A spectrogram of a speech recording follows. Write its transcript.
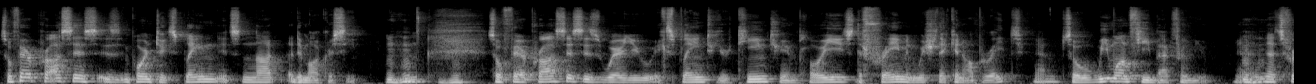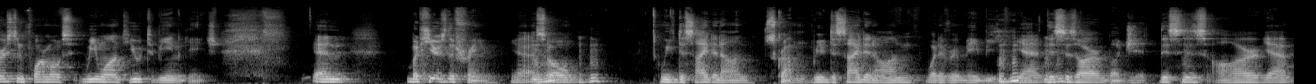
So fair process is important to explain. It's not a democracy. Mm-hmm. Mm-hmm. Mm-hmm. So fair process is where you explain to your team, to your employees, the frame in which they can operate. Yeah? So we want feedback from you. Yeah? That's first and foremost. We want you to be engaged. And but here's the frame. Yeah. Mm-hmm. So mm-hmm. we've decided on Scrum. We've decided on whatever it may be. Mm-hmm. Yeah. This is our budget. This is our yeah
